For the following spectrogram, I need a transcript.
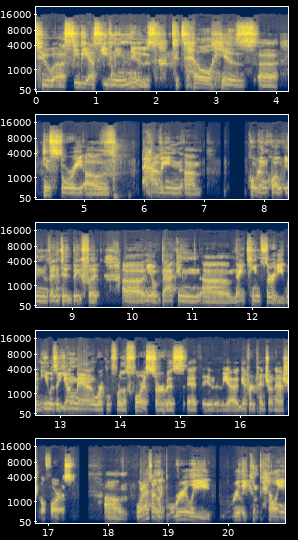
to uh, CBS Evening News to tell his uh, his story of having. Um, "Quote unquote," invented Bigfoot. Uh, you know, back in um, 1930, when he was a young man working for the Forest Service at in the uh, Gifford Pinchot National Forest. Um, what I find like really, really compelling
